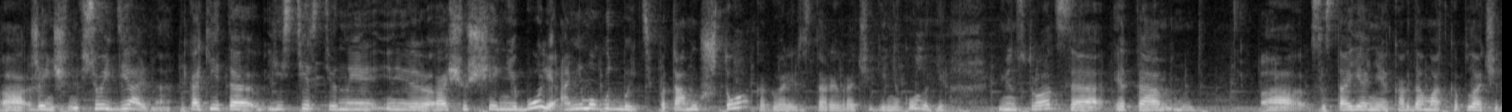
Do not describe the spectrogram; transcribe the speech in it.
а, женщины все идеально нормально. Какие-то естественные э, ощущения боли, они могут быть, потому что, как говорили старые врачи-гинекологи, менструация – это а, состояние, когда матка плачет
